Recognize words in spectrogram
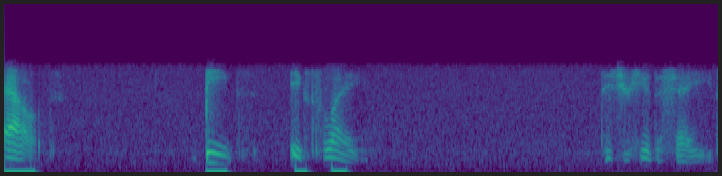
out. Beatz explain. Did you hear the shade?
